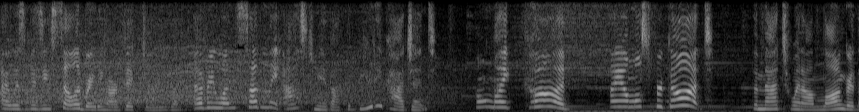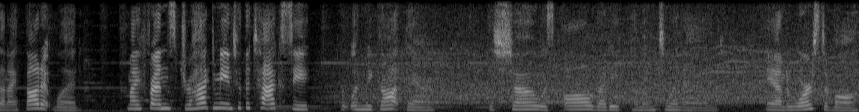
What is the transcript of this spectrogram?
I was busy celebrating our victory when everyone suddenly asked me about the beauty pageant. Oh my god! I almost forgot! The match went on longer than I thought it would. My friends dragged me into the taxi, but when we got there, the show was already coming to an end. And worst of all,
